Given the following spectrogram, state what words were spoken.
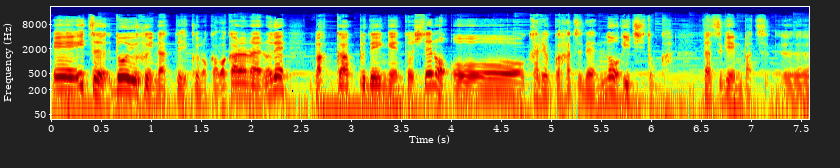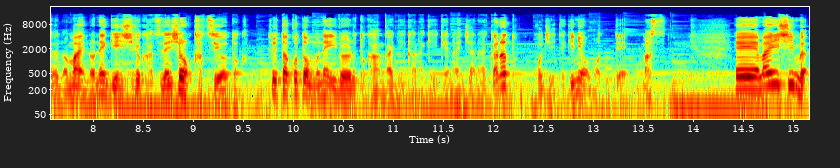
えー、いつどういう風になっていくのかわからないので、バックアップ電源としての火力発電の維持とか、脱原発の前のね、原子力発電所の活用とか、そういったこともね、いろいろと考えていかなきゃいけないんじゃないかなと、個人的に思っています。えー、毎日新聞。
